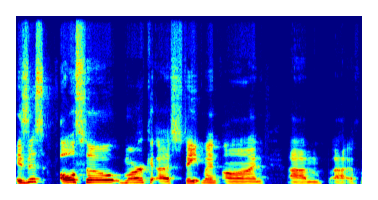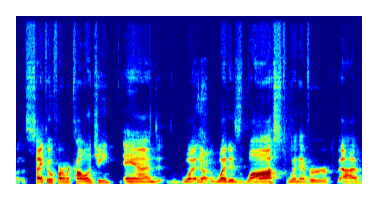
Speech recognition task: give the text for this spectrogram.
Is this also Mark a statement on um, uh, psychopharmacology and what Yeah. what is lost whenever uh,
